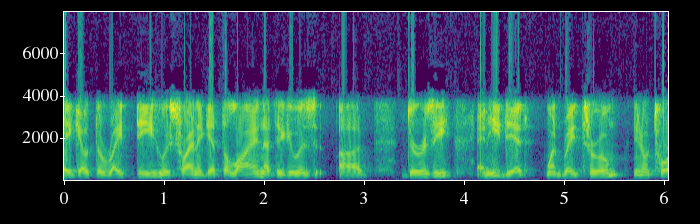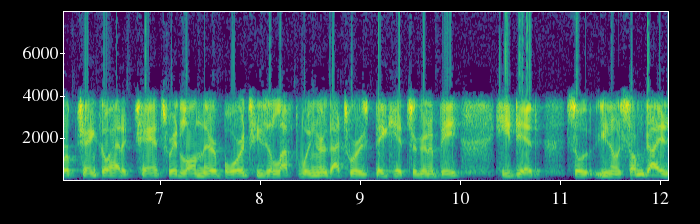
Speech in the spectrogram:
take out the right D who was trying to get the line. I think it was uh, and he did. Went right through him. You know, Toropchenko had a chance right along their boards. He's a left winger. That's where his big hits are going to be. He did. So you know, some guys,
